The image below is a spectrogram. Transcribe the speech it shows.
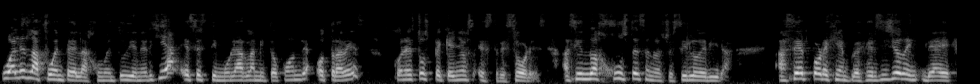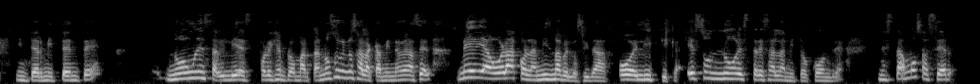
¿cuál es la fuente de la juventud y energía? Es estimular la mitocondria otra vez con estos pequeños estresores, haciendo ajustes en nuestro estilo de vida. Hacer, por ejemplo, ejercicio de, intermitente, no una estabilidad. Por ejemplo, Marta, no subirnos a la caminadora a hacer media hora con la misma velocidad o elíptica. Eso no estresa la mitocondria. Necesitamos hacer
